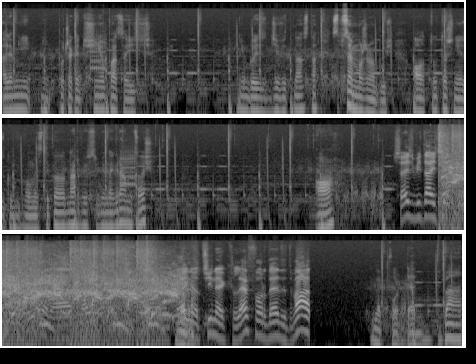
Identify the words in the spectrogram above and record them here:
Ale mi. No, poczekaj, to się nie opłaca iść. Nie, bo jest 19. Z psem możemy pójść. O, to też nie jest głupi pomysł, tylko najpierw sobie nagramy coś. O, Cześć, witajcie. Kolejny Dobra. odcinek Left 4 Dead 2. Left 4 Dead 2.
